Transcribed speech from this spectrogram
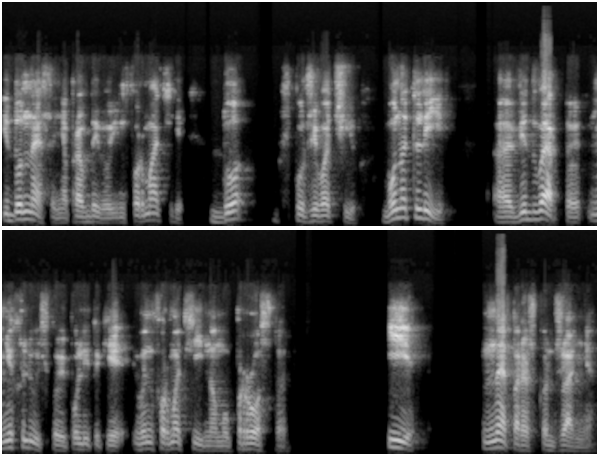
і донесення правдивої інформації до споживачів. Бо на тлі е, відверто ніхлюйської політики в інформаційному просторі і неперешкоджання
